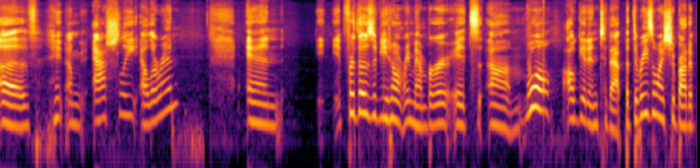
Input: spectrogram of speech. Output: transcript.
of um, Ashley Ellerin, and for those of you who don't remember, it's um, well, I'll get into that. But the reason why she brought it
